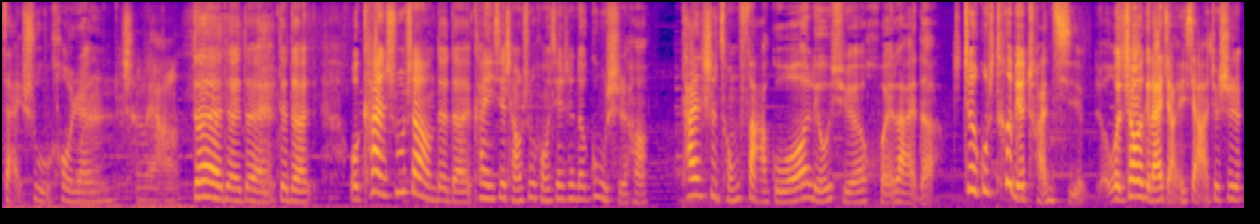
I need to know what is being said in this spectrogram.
栽树，后人乘凉。对对对对的，我看书上对的，看一些常书鸿先生的故事哈，他是从法国留学回来的，这个故事特别传奇。我稍微给大家讲一下，就是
